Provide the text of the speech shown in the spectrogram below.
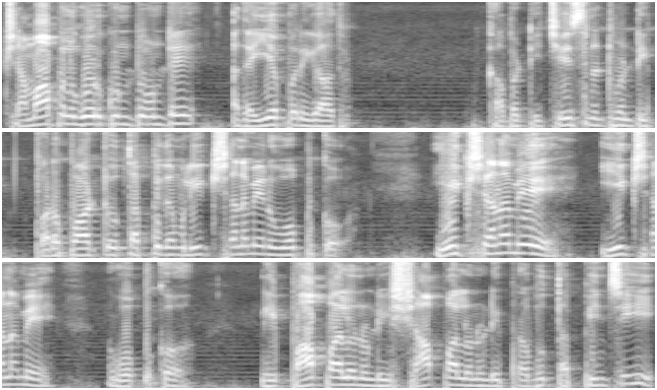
క్షమాపణ కోరుకుంటూ ఉంటే అది అయ్యే పని కాదు. కాబట్టి చేసినటువంటి పొరపాట్లు తప్పిదములు ఈ క్షణమే నువ్వు ఒప్పుకో. ఈ క్షణమే ఈ క్షణమే నువ్వు ఒప్పుకో. నీ పాపాల నుండి శాపాల నుండి ప్రభు తప్పించి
